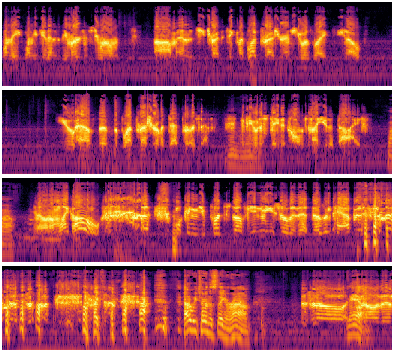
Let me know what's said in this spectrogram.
when they when you get into the emergency room um and she tried to take my blood pressure and she was like you know you have the the blood pressure of a dead person. If you would have stayed at home tonight you'd have died. Wow. You know and I'm like oh well can you put stuff in me so that that doesn't happen Oh. How do we turn this thing around? So you know, then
